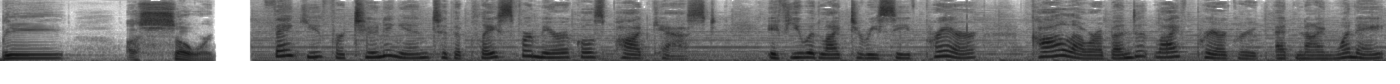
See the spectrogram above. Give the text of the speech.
be a sower. Thank you for tuning in to the Place for Miracles podcast. If you would like to receive prayer, call our Abundant Life Prayer Group at 918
